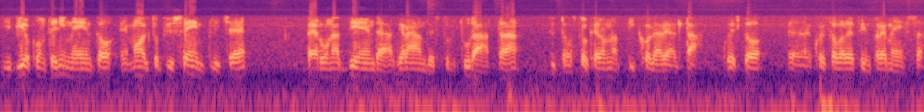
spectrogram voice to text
di biocontenimento è molto più semplice per un'azienda grande e strutturata piuttosto che una piccola realtà. Questo, eh, questo va detto in premessa.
